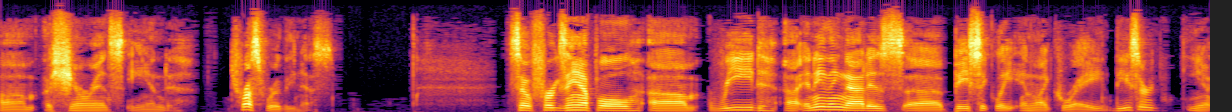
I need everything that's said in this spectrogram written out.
um, assurance and trustworthiness. So, for example, um, read uh, anything that is uh, basically in like gray. These are you know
